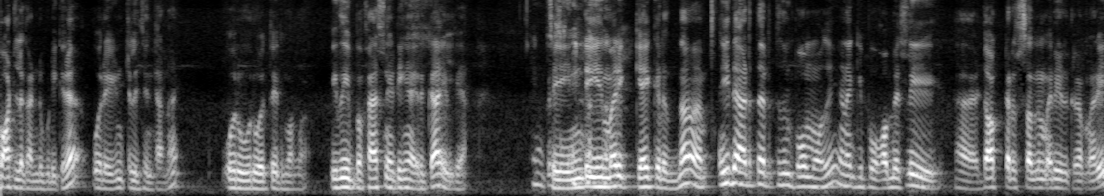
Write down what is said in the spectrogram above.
பாட்டில் கண்டுபிடிக்கிற ஒரு இன்டெலிஜென்ட்டான ஒரு உருவத்தை இது பண்ணலாம். இது இப்போ ஃபேசினேட்டிங்காக இருக்கா இல்லையா? சரி இந்த இது மாதிரி கேட்குறது தான் இது அடுத்து அடுத்ததுன்னு போகும்போது எனக்கு இப்போ ஆப்வியஸ்லி டாக்டர்ஸ் அந்த மாதிரி இருக்கிற மாதிரி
